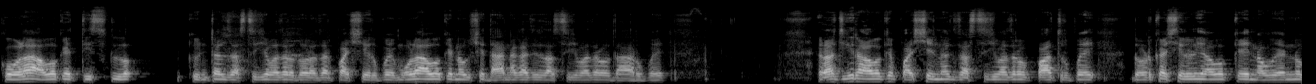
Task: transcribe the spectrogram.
कोहळा आवक आहे तीस किलो क्विंटल जास्तीचे बाजार दोन हजार पाचशे रुपये. मुळा आवक आहे नऊशे दहा नगाचे जास्तीचे बाजार दहा रुपये. राजगिरा आवक आहे पाचशे नग जास्तीचे बाजार पाच रुपये. दोडका शिरळी आवक आहे नव्याण्णव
